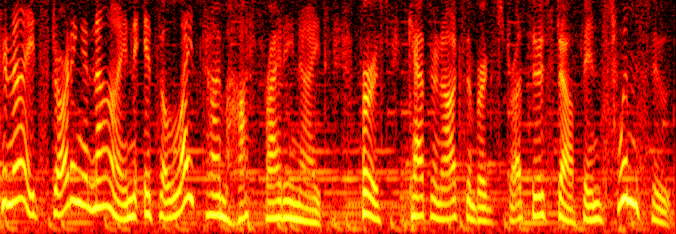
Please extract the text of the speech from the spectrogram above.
Tonight, starting at 9, it's a Lifetime Hot Friday night. First, Catherine Oxenberg struts her stuff in swimsuit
